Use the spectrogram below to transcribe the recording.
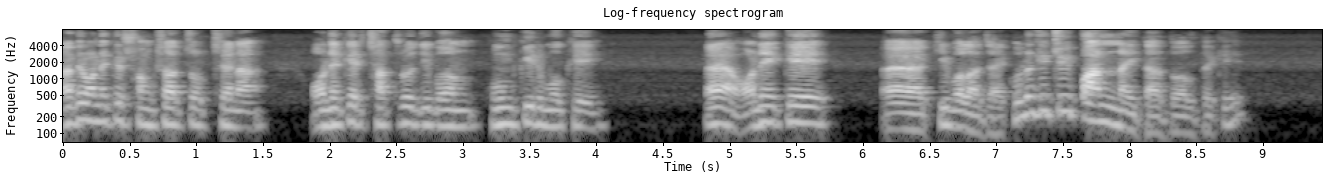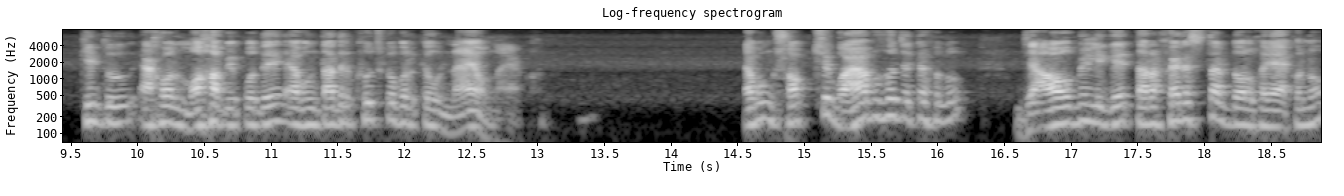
তাদের অনেকের সংসার চলছে না, অনেকের ছাত্র জীবন হুমকির মুখে হ্যাঁ অনেকে কি বলা যায়, কোনো কিছুই পান নাই তার দল থেকে, কিন্তু এখন মহা বিপদে এবং তাদের খোঁজখবর কেউ নেয়ও না এখন। এবং সবচেয়ে ভয়াবহ যেটা হলো যে আওয়ামী লীগের তারা ফেরেস্তার দল হয়ে এখনও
